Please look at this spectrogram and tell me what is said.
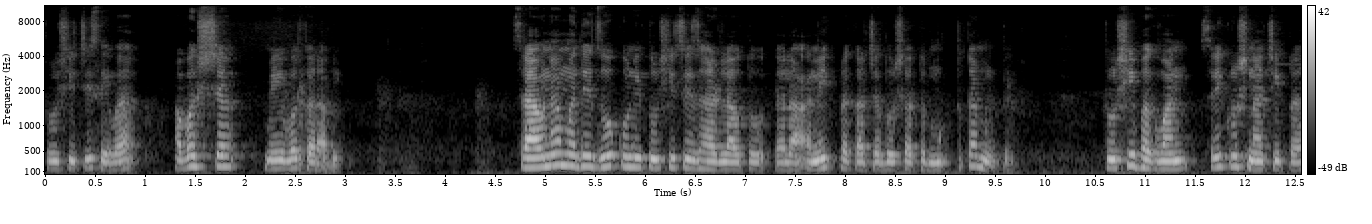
तुळशीची सेवा अवश्य मेव करावी. श्रावणामध्ये जो कोणी तुळशीचे झाड लावतो त्याला अनेक प्रकारच्या दोषातून मुक्तता मिळते. तुळशी भगवान श्रीकृष्णाची प्र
